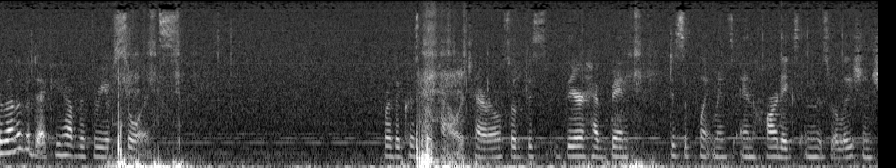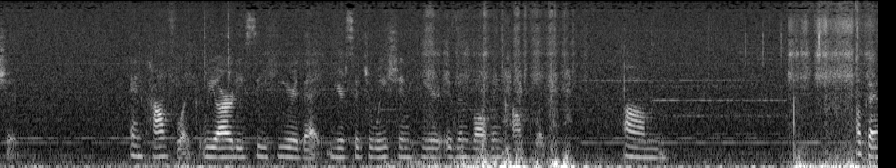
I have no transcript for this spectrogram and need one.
Because under the deck you have the Three of Swords for the Crystal Power Tarot. So this there have been disappointments and heartaches in this relationship and conflict. We already see here that your situation here is involving conflict. Um, okay.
